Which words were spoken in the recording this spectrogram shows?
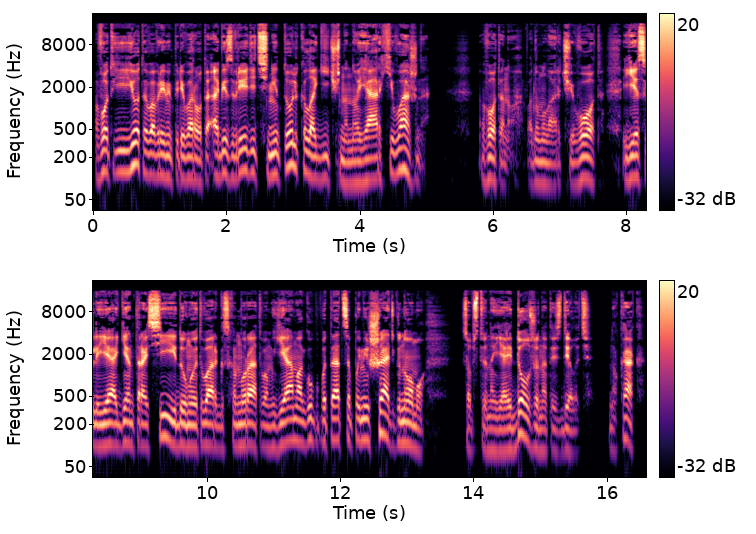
Вот ее-то во время переворота обезвредить не только логично, но и архиважно. «Вот оно», — подумал Арчи, — «вот. Если я агент России, — думает Варга с Ханмуратовым, — я могу попытаться помешать гному. Собственно, я и должен это сделать. Но как?»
